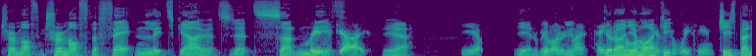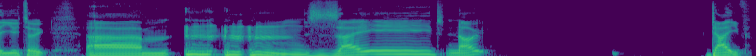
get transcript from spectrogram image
Trim off, trim off the fat, and let's go. It's it's sudden let's death. go. Yeah, Yep. yeah, it'll Good be on you, brilliant. Good on you, lot. Have a Mikey. good weekend. Cheers, buddy. You too. Um, Zaid, no. Dave,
